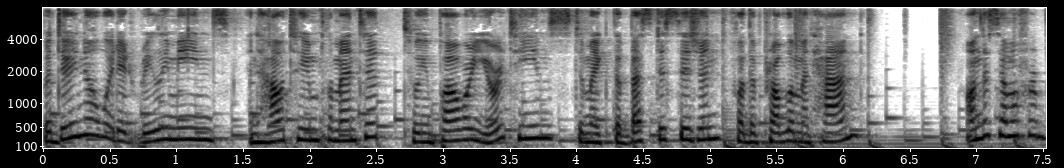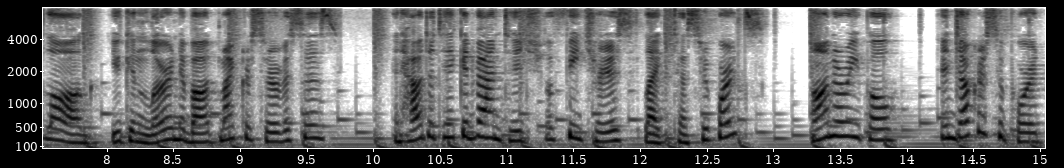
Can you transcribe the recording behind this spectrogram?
But do you know what it really means and how to implement it to empower your teams to make the best decision for the problem at hand? On the Semaphore blog, you can learn about microservices and how to take advantage of features like test reports, monorepo, and Docker support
